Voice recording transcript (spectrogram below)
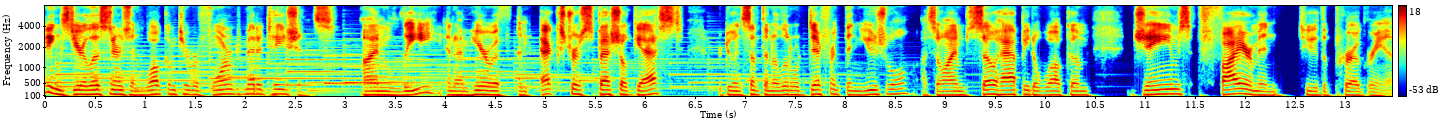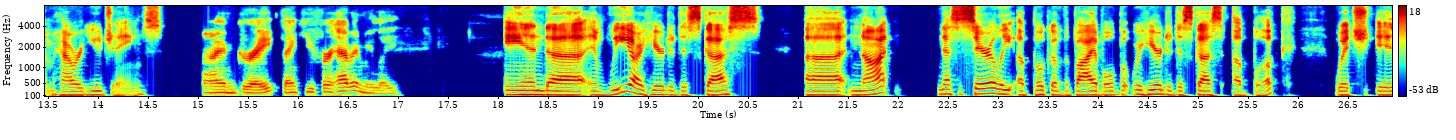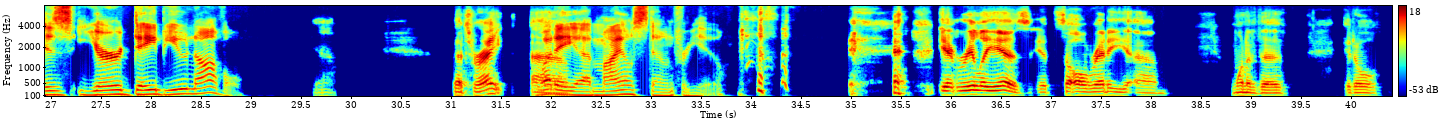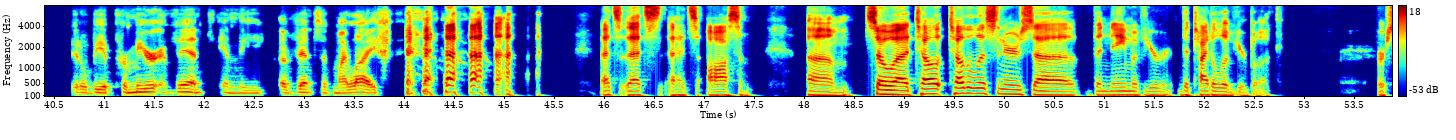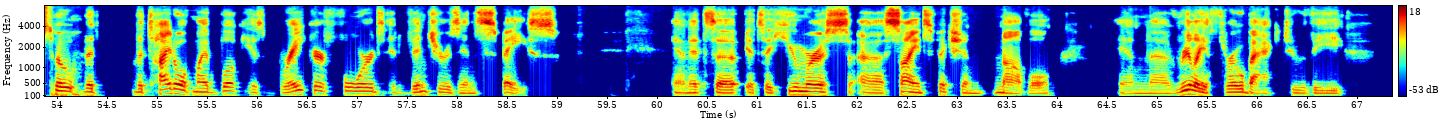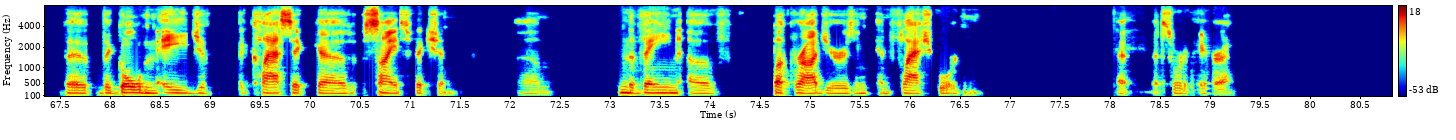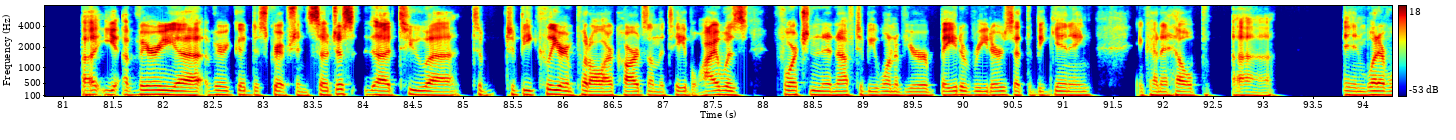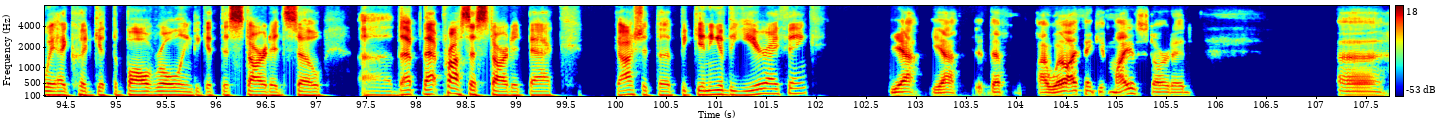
Greetings, dear listeners, and welcome to Reformed Meditations. I'm Lee, and I'm here with an extra special guest. We're doing something a little different than usual. So I'm so happy to welcome James Fireman to the program. How are you, James? I'm great. Thank you for having me, Lee. And uh, and we are here to discuss uh, not necessarily a book of the Bible, but we're here to discuss a book, which is your debut novel. Yeah, that's right. What a uh, milestone for you. it really is. It's already um, one of the. It'll it'll be a premier event in the events of my life. that's that's that's awesome. Um, so uh, tell tell the listeners uh, the name of your the title of your book. First of so all, the the title of my book is Breaker Ford's Adventures in Space and it's a it's a humorous uh, science fiction novel, and uh, really a throwback to the the the golden age of classic uh, science fiction, um, in the vein of Buck Rogers and, and Flash Gordon. That that sort of era. A very uh, a very good description. So just uh, to uh, to to be clear and put all our cards on the table, I was fortunate enough to be one of your beta readers at the beginning and kind of help uh, in whatever way I could get the ball rolling to get this started. So uh, that that process started back, gosh, at the beginning of the year, I think. Yeah, yeah, def- I well, I think it might have started. Uh,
